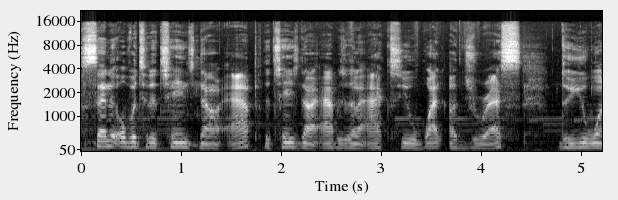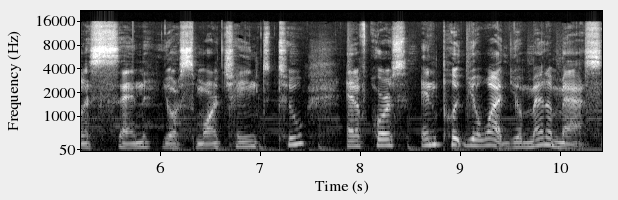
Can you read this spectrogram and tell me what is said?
send it over to the Change Now app, the Change Now app is to ask you what address do you want to send your smart chain to, and of course, input your what your MetaMask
